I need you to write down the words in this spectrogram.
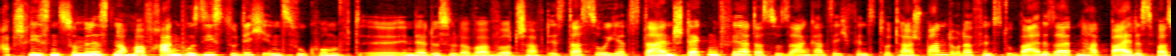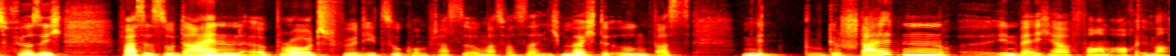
abschließend zumindest noch mal fragen, wo siehst du dich in Zukunft äh, in der Düsseldorfer Wirtschaft? Ist das so jetzt dein Steckenpferd, dass du sagen kannst, ich finde es total spannend oder findest du beide Seiten, hat beides was für sich? Was ist so dein Approach für die Zukunft? Hast du irgendwas, was du sagst, ich möchte irgendwas mitgestalten, in welcher Form auch immer?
